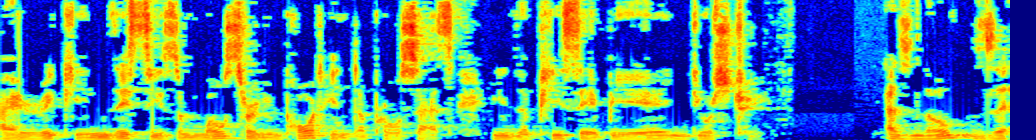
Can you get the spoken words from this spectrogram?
I reckon this is the most important process in the PCBA industry. As know, the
